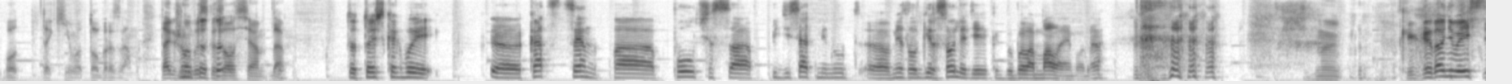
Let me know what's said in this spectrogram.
Вот таким вот образом. Также ну, он высказался... То, да. То, то есть, как бы, э, кат-сцен по полчаса, 50 минут э, в Metal Gear Solid как бы было мало ему, да? Ну, когда у него есть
